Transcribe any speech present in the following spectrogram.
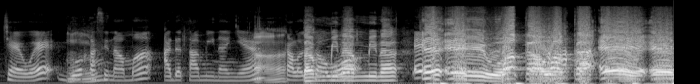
cewek gue kasih nama ada Taminanya Ah, kalau Tamina cowok Mina Eh, eh eh waka waka eh eh.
